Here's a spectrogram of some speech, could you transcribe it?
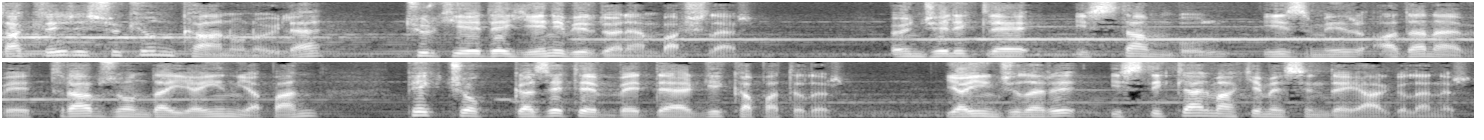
Takriri Sükun Kanunu'yla Türkiye'de yeni bir dönem başlar. Öncelikle İstanbul, İzmir, Adana ve Trabzon'da yayın yapan pek çok gazete ve dergi kapatılır. Yayıncıları İstiklal Mahkemesi'nde yargılanır.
